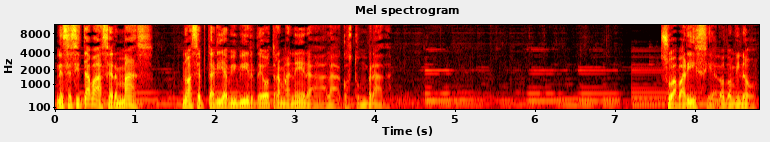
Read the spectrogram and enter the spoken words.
Necesitaba hacer más, no aceptaría vivir de otra manera a la acostumbrada. Su avaricia lo dominó.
